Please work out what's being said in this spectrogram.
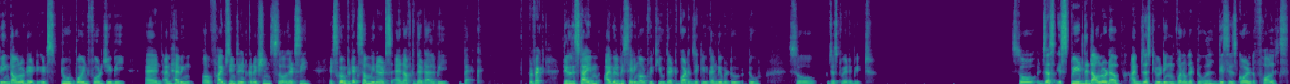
being downloaded. It's 2.4 GB and I'm having a 5G internet connection. So let's see. It's going to take some minutes and after that I'll be back. Perfect. Till this time, I will be sharing out with you that what exactly you can be able to do. So just wait a bit. So just speed the download up. I'm just using one of the tool. This is called Folx,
